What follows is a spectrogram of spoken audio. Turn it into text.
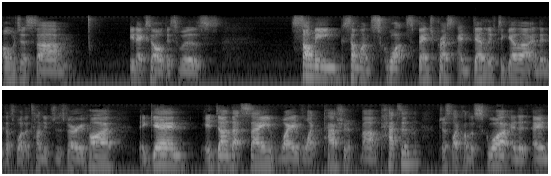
I was just um, in Excel. This was summing someone's squats, bench press, and deadlift together, and then that's why the tonnage is very high. Again, it done that same wave like passion um, pattern, just like on the squat, and it and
